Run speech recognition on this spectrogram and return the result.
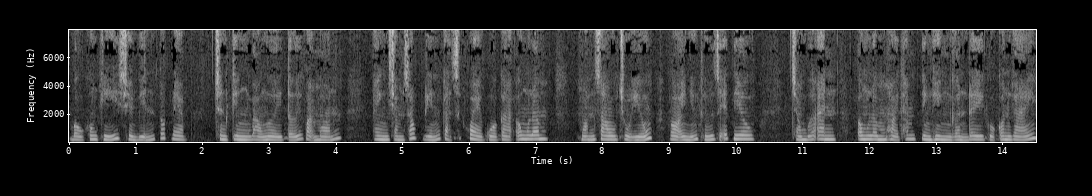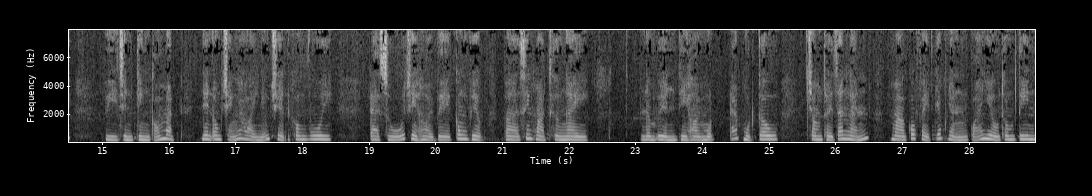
Bầu không khí chuyển biến tốt đẹp, Trần Kinh bảo người tới gọi món. Anh chăm sóc đến cả sức khỏe của cả ông Lâm. Món rau chủ yếu gọi những thứ dễ tiêu. Trong bữa ăn, ông Lâm hỏi thăm tình hình gần đây của con gái. Vì Trần Kinh có mặt nên ông tránh hỏi những chuyện không vui. Đa số chỉ hỏi về công việc và sinh hoạt thường ngày. Lâm Uyển thì hỏi một đáp một câu. Trong thời gian ngắn mà cô phải tiếp nhận quá nhiều thông tin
